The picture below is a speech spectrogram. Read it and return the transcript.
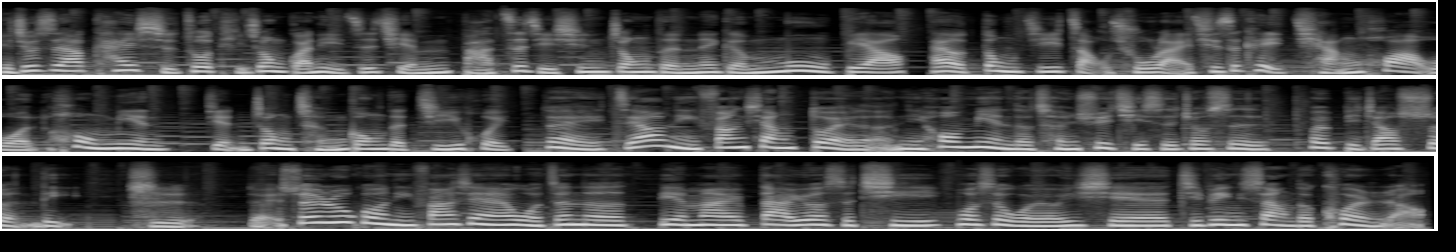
也就是要开始做体重管理之前，把自己心中的那个目标还有动机找出来，其实可以强化我后面减重成功的机会。对，只要你方向对了，你后面的程序其实就是会比较顺利。是对，所以如果你发现我真的变卖大于二十七，或是我有一些疾病上的困扰。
